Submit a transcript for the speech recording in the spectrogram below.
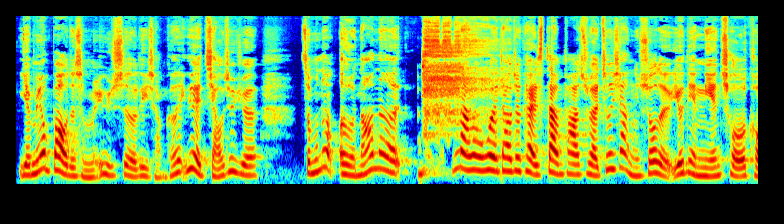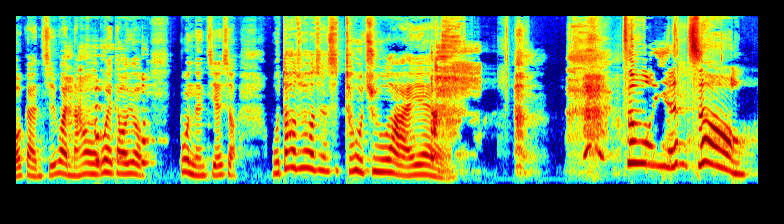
也没有抱着什么预设的立场，可是越嚼就觉得怎么那么恶，然后那个那个味道就开始散发出来，就像你说的有点粘稠的口感之外，然后味道又不能接受，我到最后真是吐出来耶。这么严重？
